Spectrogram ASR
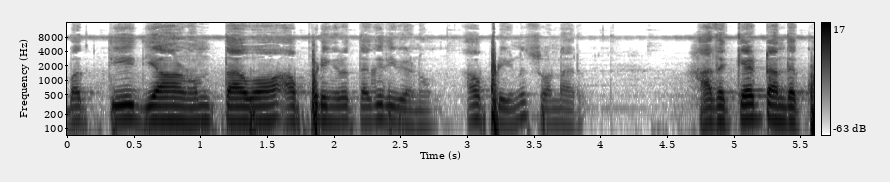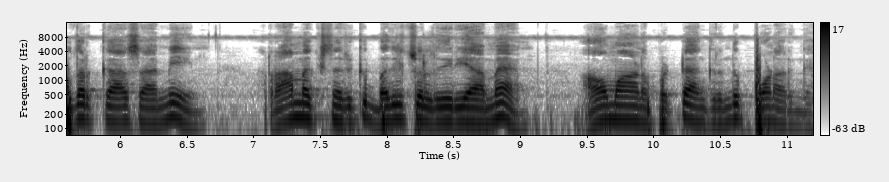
பக்தி தியானம் தவம் அப்படிங்கிற தகுதி வேணும் அப்படின்னு சொன்னார். அதை கேட்ட அந்த குதர்க்க ஆசாமி ராமகிருஷ்ணருக்கு பதில் சொல்ல தெரியாமல் அவமானப்பட்டு அங்கேருந்து போனாருங்க.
